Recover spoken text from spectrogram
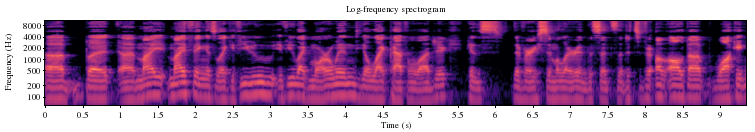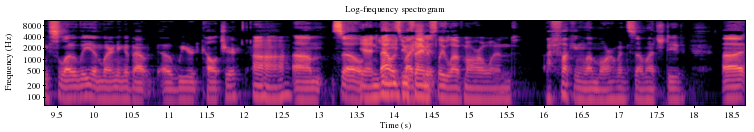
Uh, but uh, my my thing is like if you if you like Morrowind, you'll like Pathologic because they're very similar in the sense that it's all about walking slowly and learning about a weird culture. Uh huh. Um, so Yeah, and that you, you was do my shit. famously love Morrowind. I fucking love Morrowind so much, dude. Uh,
